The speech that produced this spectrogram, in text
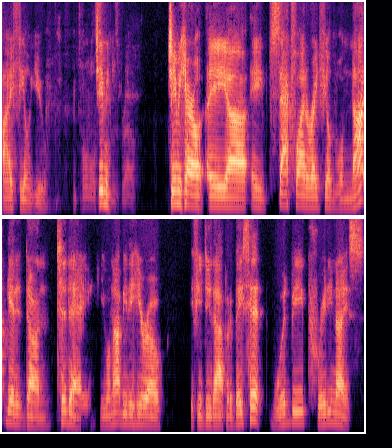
I feel you." Total Jamie, scenes, bro. Jamie Carroll, a uh, a sac fly to right field will not get it done today. You will not be the hero if you do that, but a base hit would be pretty nice.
